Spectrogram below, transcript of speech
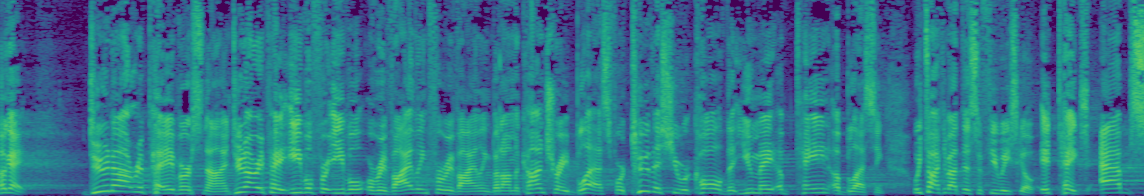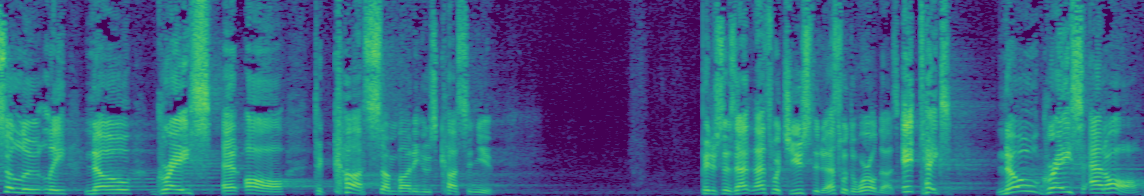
Okay. Do not repay, verse 9, do not repay evil for evil or reviling for reviling, but on the contrary, bless, for to this you were called that you may obtain a blessing. We talked about this a few weeks ago. It takes absolutely no grace at all to cuss somebody who's cussing you. Peter says that, that's what you used to do, that's what the world does. It takes no grace at all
